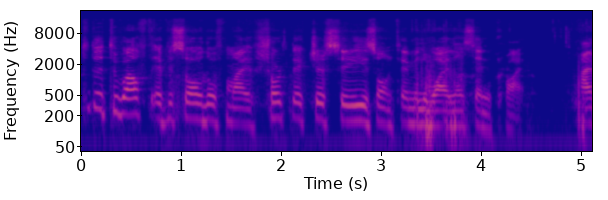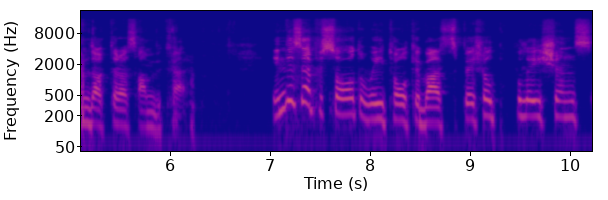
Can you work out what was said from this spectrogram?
Welcome to the 12th episode of my short lecture series on family violence and crime. I'm Dr. Hasan Bükar. In this episode, we talk about special populations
